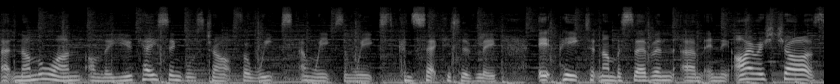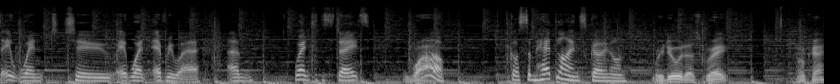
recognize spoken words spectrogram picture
at number one on the UK singles chart for weeks and weeks and weeks consecutively. It peaked at number seven um, in the Irish charts. It went to it went everywhere. Um, went to the states. Wow. Oh, got some headlines going on. We do. That's great. Okay.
